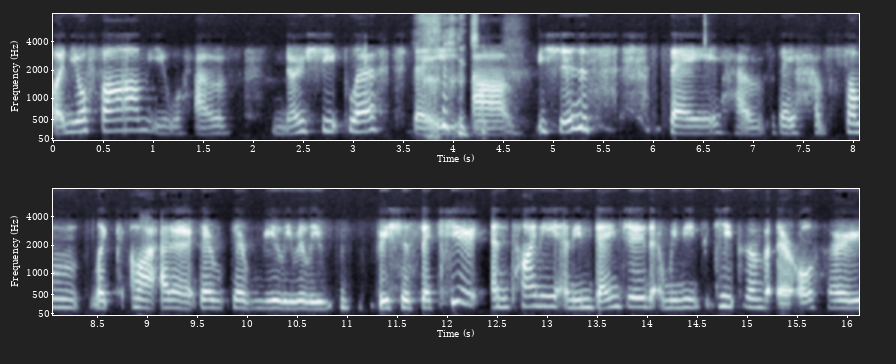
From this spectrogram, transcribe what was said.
on your farm, you will have no sheep left. They are vicious. They have they have some like oh, I don't know. They're they're really really vicious. They're cute and tiny and endangered, and we need to keep them. But they're also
